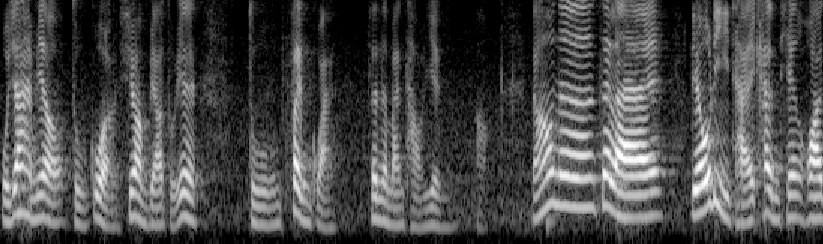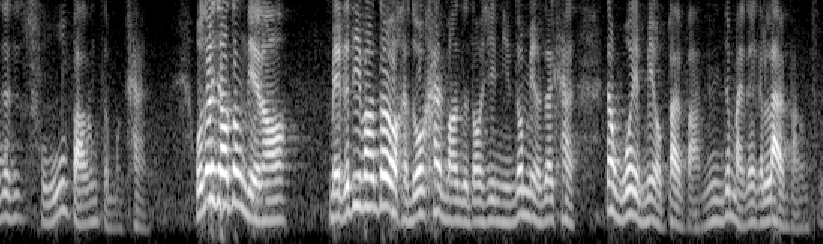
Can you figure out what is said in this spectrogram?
我家还没有堵过了，希望不要堵，因为堵粪管真的蛮讨厌的啊。然后呢，再来琉璃台看天花，这是厨房怎么看？我都教重点哦。每个地方都有很多看房子的东西，你们都没有在看，那我也没有办法，你就买那个烂房子，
